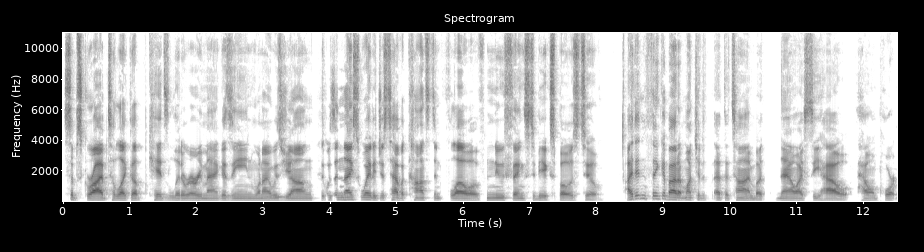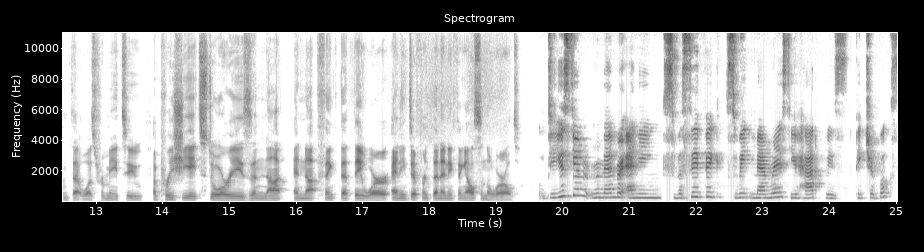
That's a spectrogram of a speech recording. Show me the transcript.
subscribed to like a kids literary magazine when I was mm. young. It was a nice way to just have a constant flow of new things to be exposed to. I didn't think about it much at, at the time, but now I see how how important that was for me to appreciate stories and not and not think that they were any different than anything else in the world. Do you still remember any specific sweet memories you had with picture books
